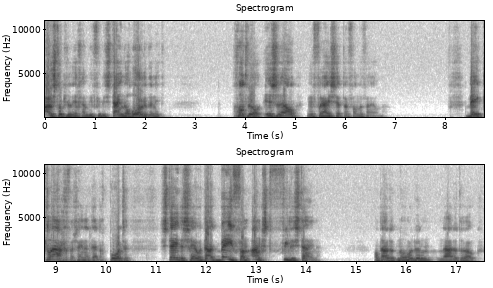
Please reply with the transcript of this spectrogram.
puist op je lichaam. Die Filistijnen horen er niet. God wil Israël weer vrijzetten van de vijanden. Wee klaag, vers 31, poorten. Steden schreeuwen uit, beef van angst, Filistijnen. Want uit het noorden het rook.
